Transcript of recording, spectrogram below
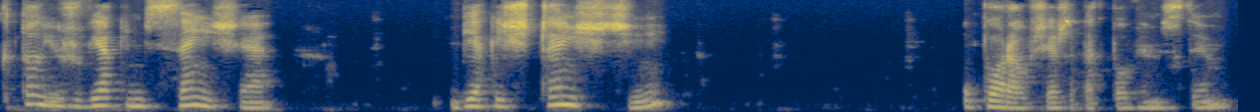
Kto już w jakimś sensie, w jakiejś części uporał się, że tak powiem, z tym,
